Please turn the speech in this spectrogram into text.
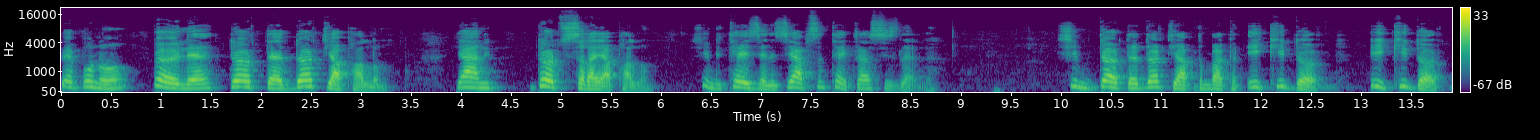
Ve bunu böyle 4'te 4 yapalım. Yani 4 sıra yapalım. Şimdi teyzeniz yapsın tekrar sizlerle. Şimdi 4'te 4 yaptım. Bakın 2 4. 2 4.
